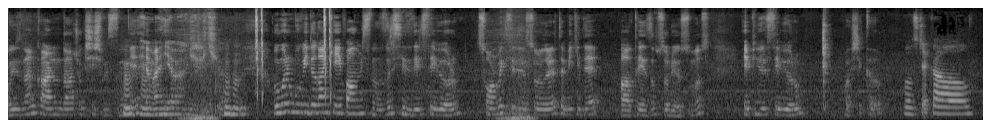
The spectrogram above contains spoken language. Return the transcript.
O yüzden karnım daha çok şişmesin diye hemen yemem gerekiyor. Umarım bu videodan keyif almışsınızdır. Sizleri seviyorum. Sormak istediğiniz soruları tabii ki de alta yazıp soruyorsunuz. Hepinizi seviyorum. Hoşçakalın. We'll all.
